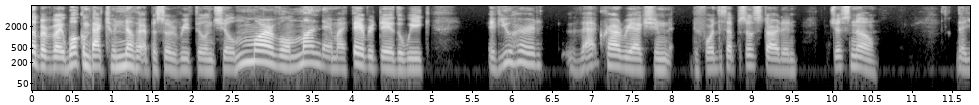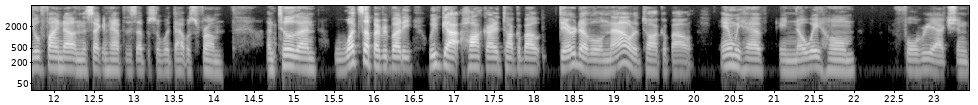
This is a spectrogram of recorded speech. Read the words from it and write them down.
What's up, everybody? Welcome back to another episode of Refill and Chill Marvel Monday, my favorite day of the week. If you heard that crowd reaction before this episode started, just know that you'll find out in the second half of this episode what that was from. Until then, what's up, everybody? We've got Hawkeye to talk about, Daredevil now to talk about, and we have a No Way Home full reaction,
